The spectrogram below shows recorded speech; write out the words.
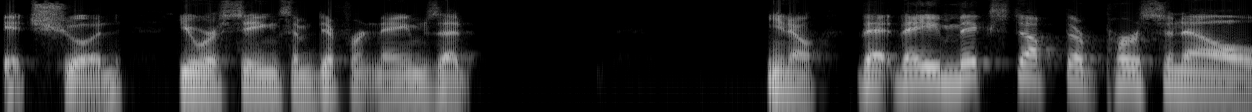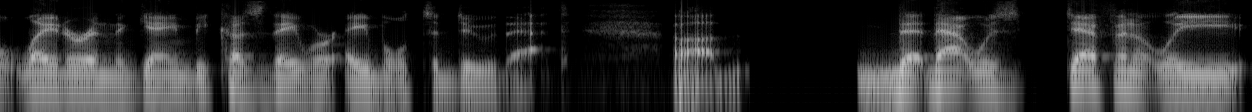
it should. You were seeing some different names that, you know, that they mixed up their personnel later in the game because they were able to do that. Um, that that was definitely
